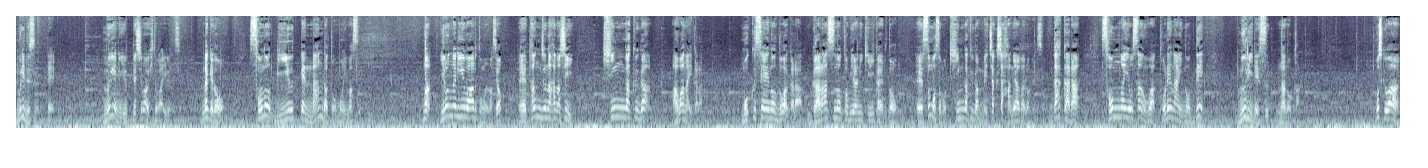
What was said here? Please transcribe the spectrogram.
無理ですって無限に言ってしまう人がいるんですよ。だけどその理由って何だと思います？まあいろんな理由はあると思いますよ、えー、単純な話金額が合わないから木製のドアからガラスの扉に切り替えると、えー、そもそも金額がめちゃくちゃ跳ね上がるわけですよ。だからそんな予算は取れないので無理ですなのか。もしくは、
